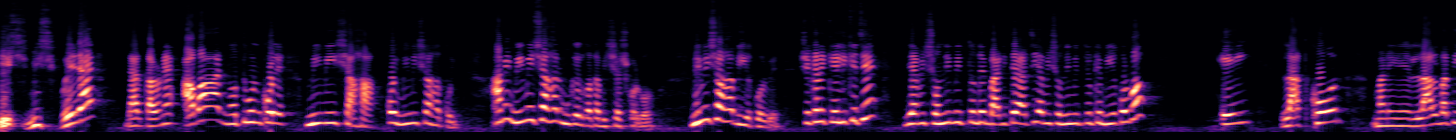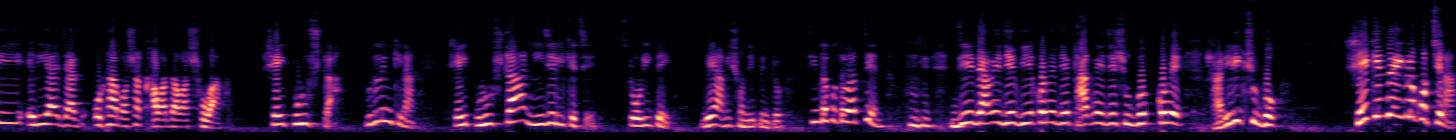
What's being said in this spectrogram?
ঢিসমিস হয়ে যায়। যার কারণে আবার নতুন করে মিমি সাহা। কই, মিমি সাহা কই? আমি মিমি সাহার মুখের কথা বিশ্বাস করব। মিমি সাহা বিয়ে করবে। সেখানে কে লিখেছে? যে আমি সন্দীপ মিত্রদের বাড়িতে আছি, আমি সন্দীপ মিত্রকে বিয়ে করব। এই লাতখোর মানে লালবাতি এরিয়ায় যার ওঠা বসা খাওয়া দাওয়া শোয়া, সেই পুরুষটা, বুঝলেন কি না? সেই পুরুষটা নিজে লিখেছে স্টোরিতে যে আমি সন্দীপ মিত্র। চিন্তা করতে পারছেন? যে যাবে, যে বিয়ে করবে, যে থাকবে, যে সুখভোগ করবে, শারীরিক সুখভোগ সে কিন্তু এইগুলো করছে না।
